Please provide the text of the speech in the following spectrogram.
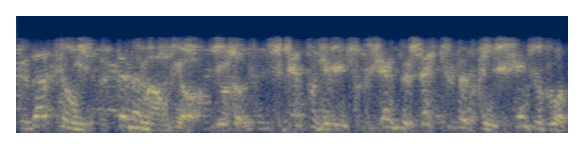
Klimatyzacją i systemem audio już od 39 650 zł.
